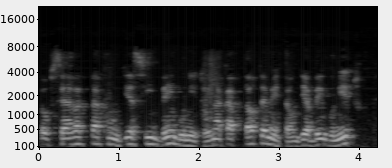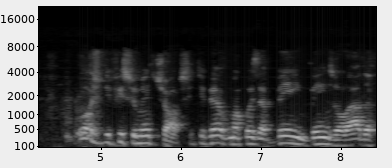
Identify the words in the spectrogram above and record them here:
observa que está com um dia assim bem bonito. E na capital também está um dia bem bonito. Hoje dificilmente chove. Se tiver alguma coisa bem, bem isolada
